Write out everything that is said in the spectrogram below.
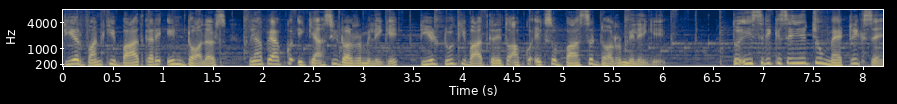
टीयर वन की बात करें इन डॉलर्स तो यहाँ पे आपको इक्यासी डॉलर मिलेंगे। टीयर टू की बात करें तो आपको एक सौ बासठ डॉलर मिलेंगे। तो इस तरीके से ये जो मैट्रिक्स है,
